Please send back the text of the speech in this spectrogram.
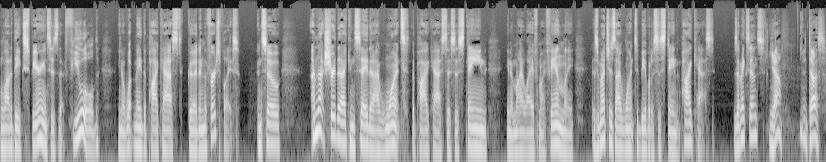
a lot of the experiences that fueled, you know, what made the podcast good in the first place. And so I'm not sure that I can say that I want the podcast to sustain, you know, my life, my family, as much as I want to be able to sustain the podcast. Does that make sense? Yeah, it does.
